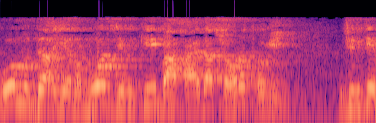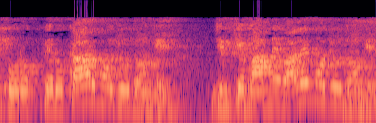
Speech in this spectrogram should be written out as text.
وہ مدعی نبوت جن کی باقاعدہ شہرت ہوگی، جن کے پیروکار موجود ہوں گے، جن کے ماننے والے موجود ہوں گے۔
